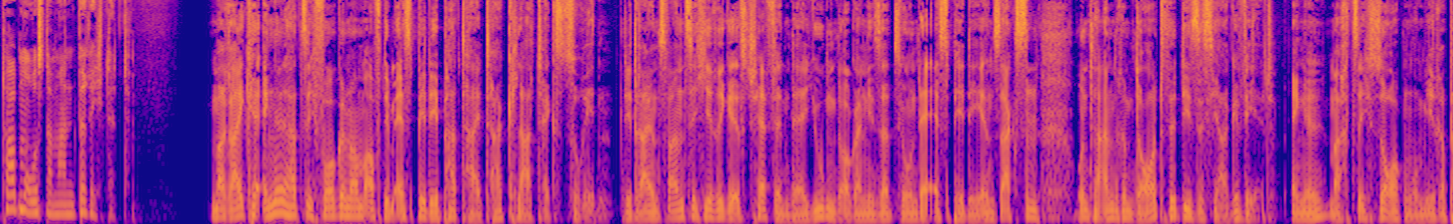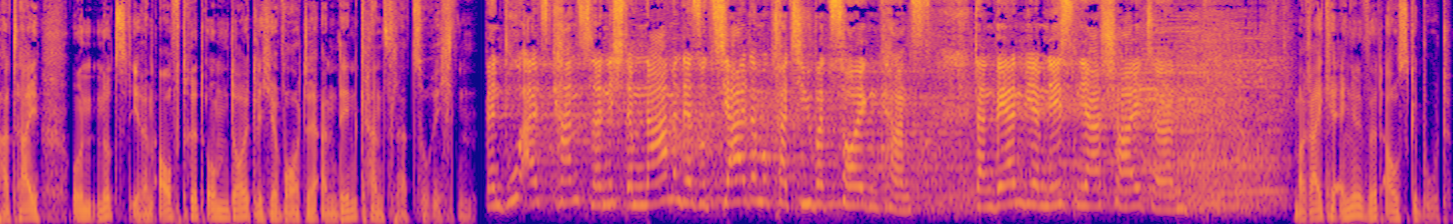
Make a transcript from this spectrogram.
Torben Ostermann berichtet. Mareike Engel hat sich vorgenommen, auf dem SPD-Parteitag Klartext zu reden. Die 23-Jährige ist Chefin der Jugendorganisation der SPD in Sachsen. Unter anderem dort wird dieses Jahr gewählt. Engel macht sich Sorgen um ihre Partei und nutzt ihren Auftritt, um deutliche Worte an den Kanzler zu richten. Wenn du als Kanzler nicht im Namen der Sozialdemokratie überzeugen kannst, dann werden wir im nächsten Jahr scheitern. Mareike Engel wird ausgebuht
